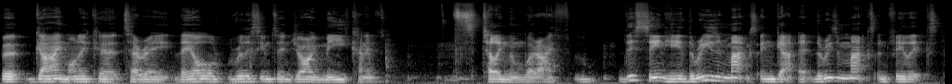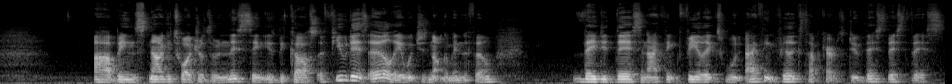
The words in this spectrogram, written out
But Guy, Monica, Terry, they all really seem to enjoy me kind of telling them where I. This scene here, the reason Max and Ga- uh, the reason Max and Felix are being snarky towards each other in this scene is because a few days earlier, which is not going to be in the film, they did this, and I think Felix would. I think Felix type of character do this, this, this,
